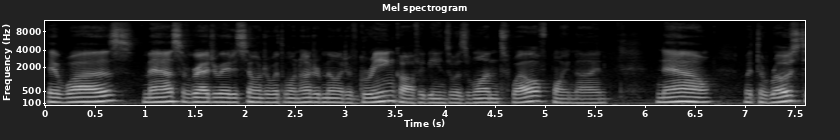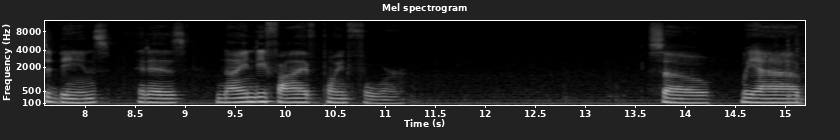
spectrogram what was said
it was mass of graduated cylinder with 100 milliliter of green coffee beans was 112.9. Now, with the roasted beans, it is 95.4. So we have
